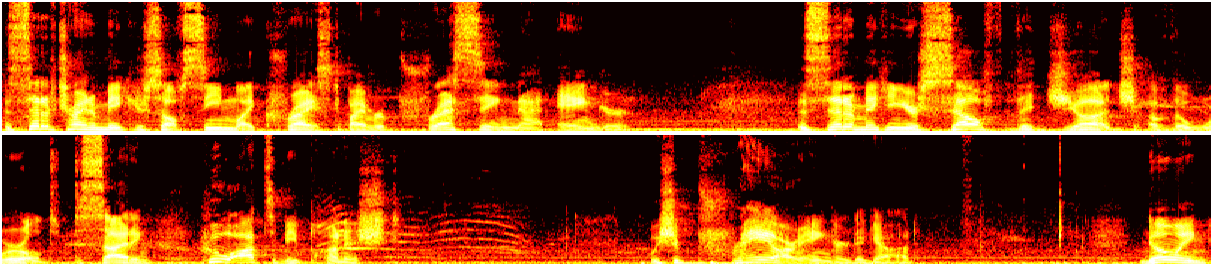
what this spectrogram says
Instead of trying to make yourself seem like Christ by repressing that anger, instead of making yourself the judge of the world, deciding who ought to be punished, we should pray our anger to God, knowing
